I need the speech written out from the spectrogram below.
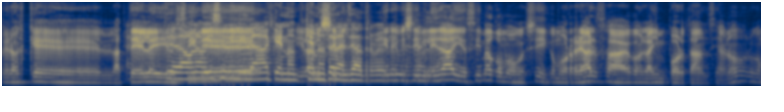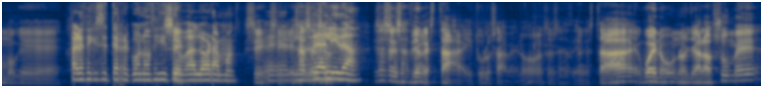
pero es que la tele y te el da una cine visibilidad que no- que no te da el teatro, Tiene en visibilidad y encima como, sí, como realza con la importancia, ¿no? Como que... Parece que se te reconoce y Sí. te valora más. Sí, sí, eh, esa la realidad. Esa sensación está, y tú lo sabes, ¿no? Esa sensación está, bueno, uno ya la asume,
